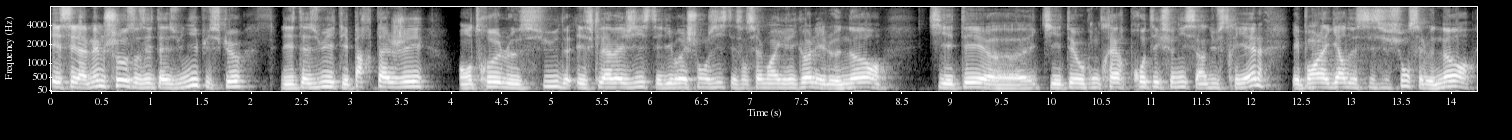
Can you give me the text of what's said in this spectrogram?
Et c'est la même chose aux États-Unis, puisque les États-Unis étaient partagés entre le sud esclavagiste et libre-échangiste, essentiellement agricole, et le nord qui était, euh, qui était au contraire protectionniste et industriel. Et pendant la guerre de sécession, c'est le nord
